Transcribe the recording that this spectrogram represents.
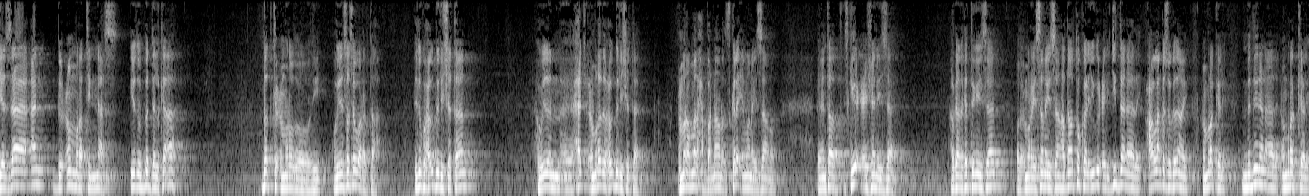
jazaa'an bicumrati الnaas iyadoo bedelka ah dadka cumradoodii. Hooyadan saasay u idinku waxaad u deliishataan hooyadan aj cumrada waxaad u deliishataan cumro madax bannaanoo iskala imanaysaanoo intaad iskaga ceeshanaysaan halkaad ka tegaysaan waad cumraysanaysaan haddana to kale iigu celi jiddaan aaday caqlaan soo gadanay cumro kale madiinan aaday cumro kale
